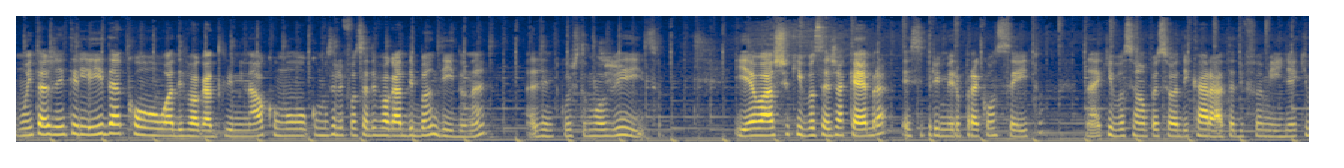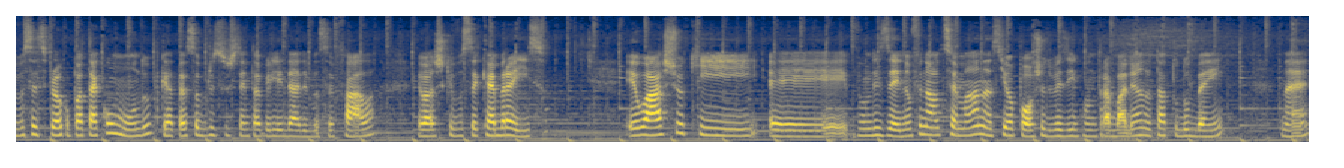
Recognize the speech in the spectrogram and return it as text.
muita gente lida com o advogado criminal como, como se ele fosse advogado de bandido, né? A gente costuma ouvir isso. E eu acho que você já quebra esse primeiro preconceito, né? Que você é uma pessoa de caráter, de família, que você se preocupa até com o mundo, porque até sobre sustentabilidade você fala. Eu acho que você quebra isso. Eu acho que, é, vamos dizer, no final de semana, se eu posto de vez em quando trabalhando, tá tudo bem, né?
